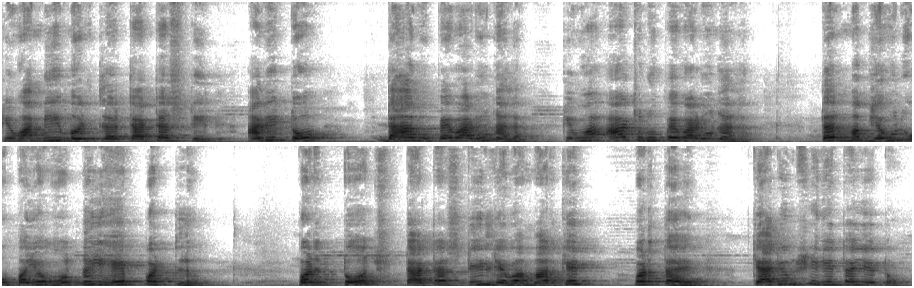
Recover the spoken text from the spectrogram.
किंवा मी म्हटलं टाटा स्टील. आणि तो दहा रुपये वाढून आला किंवा आठ रुपये वाढून आला. तर मग घेऊन उपयोग होत नाही हे पटलं. पण तोच टाटा स्टील जेव्हा मार्केट पडत आहे त्या दिवशी घेता येतो.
